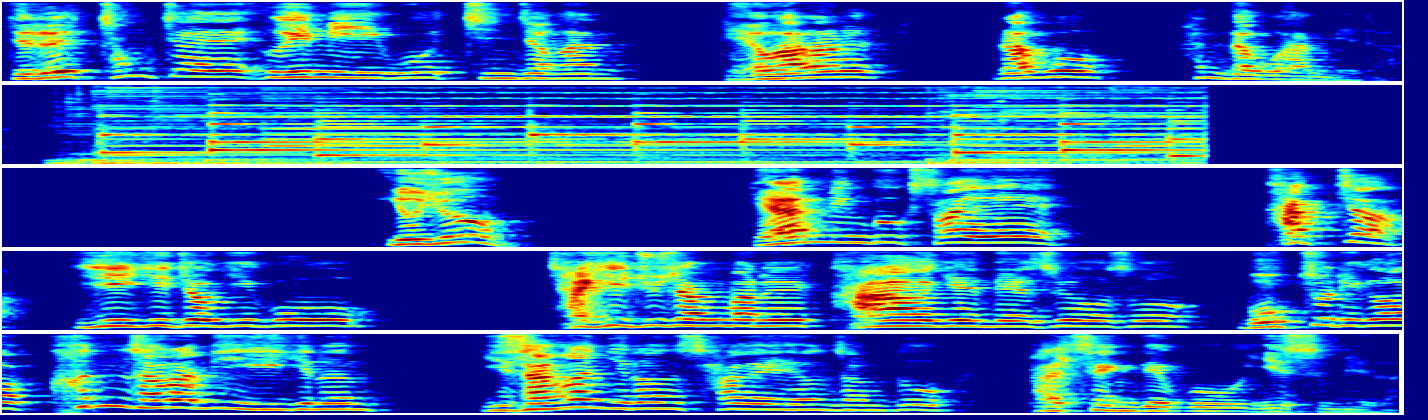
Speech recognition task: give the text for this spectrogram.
들을 청자의 의미이고 진정한 대화라고 한다고 합니다. 요즘 대한민국 사회에 각자 이기적이고 자기 주장만을 강하게 내세워서 목소리가 큰 사람이 이기는 이상한 이런 사회 현상도 발생되고 있습니다.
